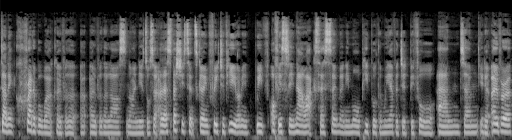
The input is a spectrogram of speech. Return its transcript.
done incredible work over the uh, over the last nine years or so, and especially since going free to view. I mean, we've obviously now accessed so many more people than we ever did before, and um, you know, over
